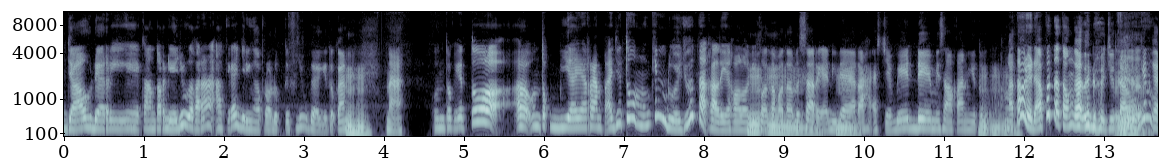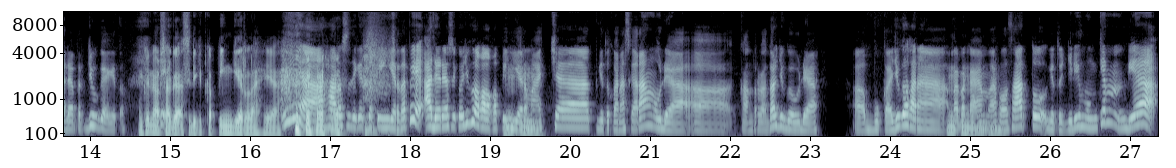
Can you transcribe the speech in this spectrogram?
jauh dari kantor dia juga karena akhirnya jadi nggak produktif juga gitu kan. Mhm. Untuk itu eh, untuk biaya rent aja tuh mungkin 2 juta kali ya kalau di kota-kota besar ya di daerah SCBD misalkan gitu. Nggak tahu udah dapet atau enggak tuh 2 juta. Iya. Mungkin nggak dapet juga gitu. Mungkin harus Jadi- agak sedikit ke pinggir lah ya. iya, harus sedikit ke pinggir. Tapi ada resiko juga kalau ke pinggir macet gitu karena sekarang udah eh, kantor-kantor juga udah eh, buka juga karena PPKM level 1 gitu. Jadi mungkin dia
